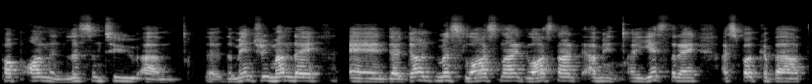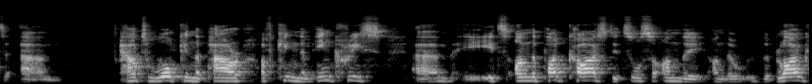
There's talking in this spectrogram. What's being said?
pop on and listen to um, the, the Mentoring Monday. And uh, don't miss last night. Last night, I mean, uh, yesterday, I spoke about um, how to walk in the power of kingdom increase. Um, it's on the podcast. It's also on the on the, the blog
